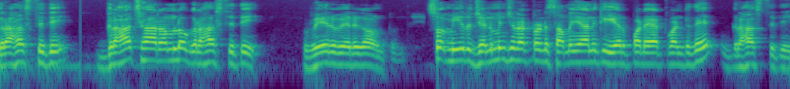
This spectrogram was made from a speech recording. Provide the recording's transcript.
గ్రహస్థితి గ్రహచారంలో గ్రహస్థితి వేరువేరుగా ఉంటుంది. సో మీరు జన్మించినటువంటి సమయానికి ఏర్పడేటువంటిదే గ్రహస్థితి.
